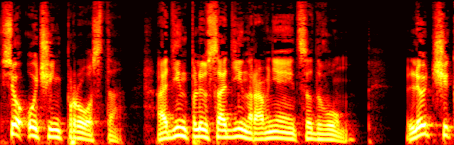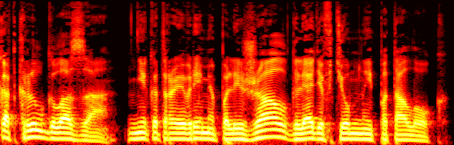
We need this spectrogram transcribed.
Все очень просто. Один плюс один равняется двум. Летчик открыл глаза, некоторое время полежал, глядя в темный потолок.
